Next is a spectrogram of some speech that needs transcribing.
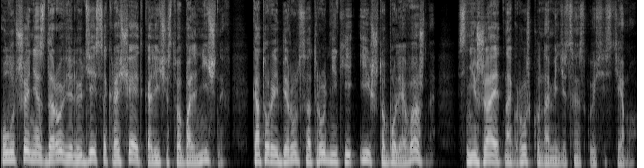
Улучшение здоровья людей сокращает количество больничных, которые берут сотрудники и, что более важно, снижает нагрузку на медицинскую систему.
